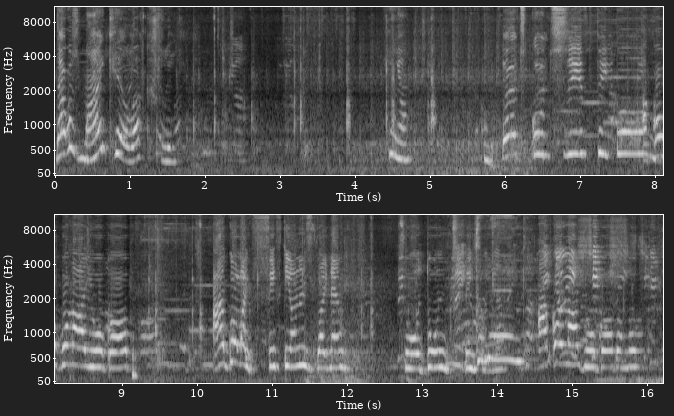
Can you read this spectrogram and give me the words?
That was my kill, actually. Hang on. Let's go and save people. I've got one eye, god. I've got like 50 on us right now. So don't be silly. I got your god on this. Did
